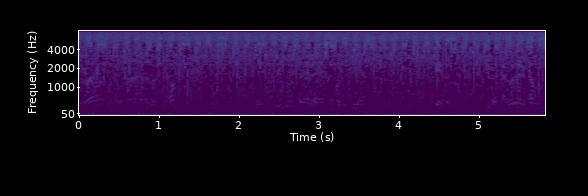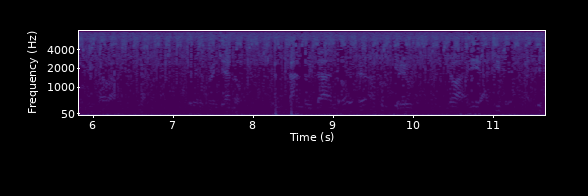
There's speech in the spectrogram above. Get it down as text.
programa, de una de los mejores. Estuvimos en ese policía que los los calores del campo que estaba el rellano, cantando y tal, ¿no? Que yo ahí, a Chile, a Chile,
